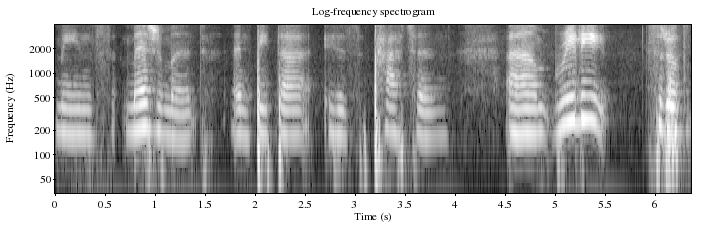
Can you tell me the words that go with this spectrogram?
means measurement and pita is pattern, um, really sort of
